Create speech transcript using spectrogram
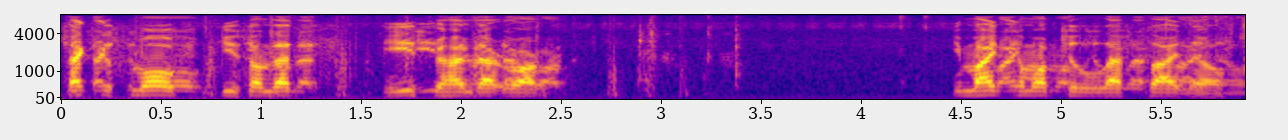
Check the smoke. He's on that. He's behind that rock. He might come up to the left side now.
